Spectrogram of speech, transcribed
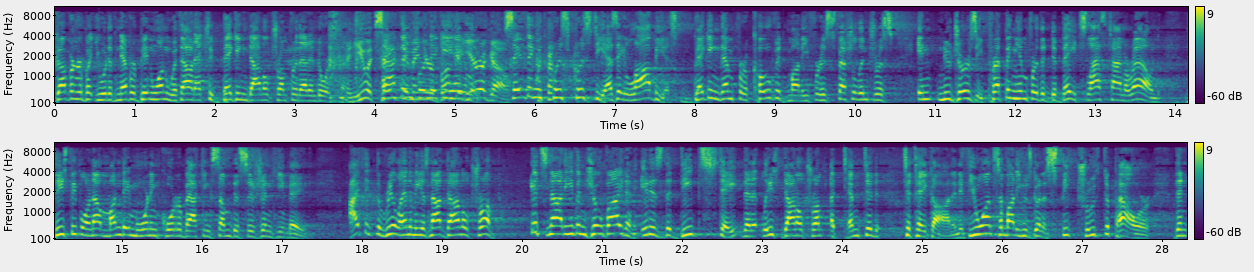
Governor, but you would have never been one without actually begging Donald Trump for that endorsement. And you attacked him in your Nikki book a year ago. Same thing with Chris Christie as a lobbyist, begging them for COVID money for his special interests in New Jersey, prepping him for the debates last time around. These people are now Monday morning quarterbacking some decision he made. I think the real enemy is not Donald Trump. It's not even Joe Biden. It is the deep state that at least Donald Trump attempted to take on. And if you want somebody who's going to speak truth to power, then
